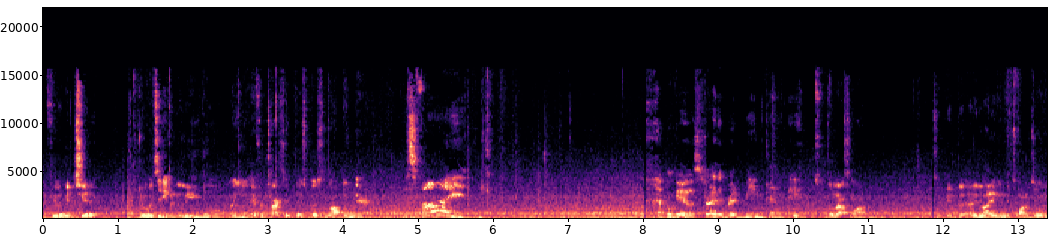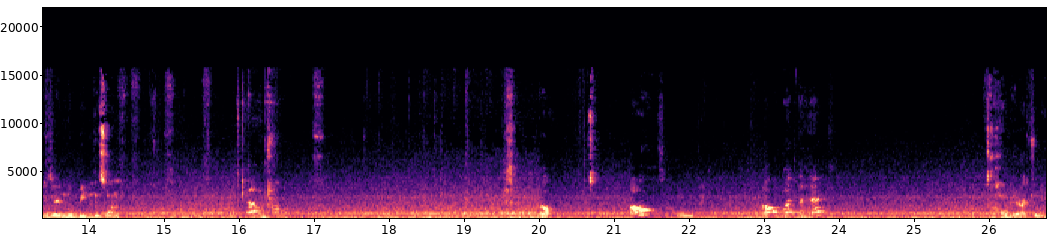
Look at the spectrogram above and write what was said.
I feel a bit cheated. Yo, is it even legal? Are you advertising this, but it's not in there? It's fine. Okay, let's try the red bean candy. The last one. Are they lying in this one too? Is there no bean in this one? I don't know. Oh. Oh. It's a whole thing. Oh, what the heck? Oh, there actually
